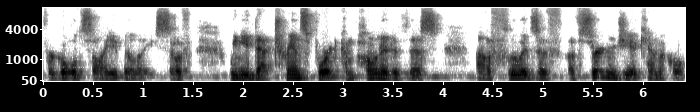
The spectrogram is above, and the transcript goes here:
for gold solubility. So if we need that transport component of this, uh, fluids of, of certain geochemical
